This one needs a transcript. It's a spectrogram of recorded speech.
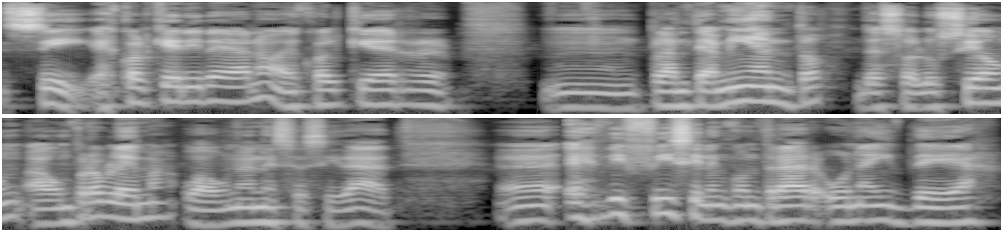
sí, es cualquier idea, ¿no? Es cualquier mm, planteamiento de solución a un problema o a una necesidad. Es difícil encontrar una idea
